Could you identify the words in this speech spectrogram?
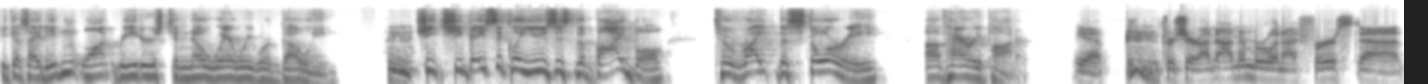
because I didn't want readers to know where we were going. Hmm. She, she basically uses the Bible to write the story of Harry Potter. Yeah, for sure. I, I remember when I first uh,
